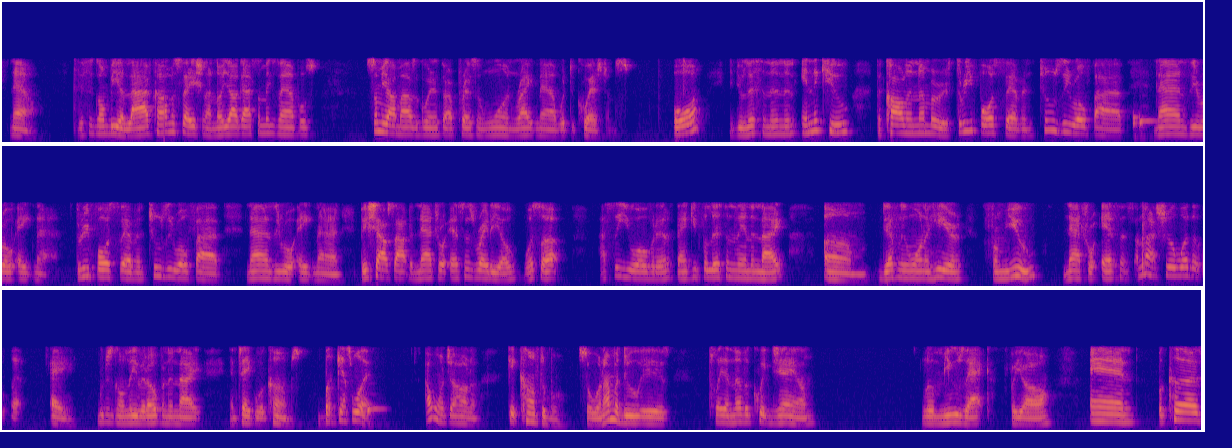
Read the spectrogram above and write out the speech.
Now, this is to be a live conversation. I know y'all got some examples. Some of y'all might as well go ahead and start pressing one right now with the questions. Or if you're listening in the queue, the calling number is 347 205 9089. 347-205-9089. Big shouts out to Natural Essence Radio. What's up? I see you over there. Thank you for listening in tonight. Um, definitely want to hear from you, Natural Essence. I'm not sure whether, hey, we're just going to leave it open tonight and take what comes. But guess what? I want y'all to get comfortable. So what I'm to do is play another quick jam, little music for y'all. And because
